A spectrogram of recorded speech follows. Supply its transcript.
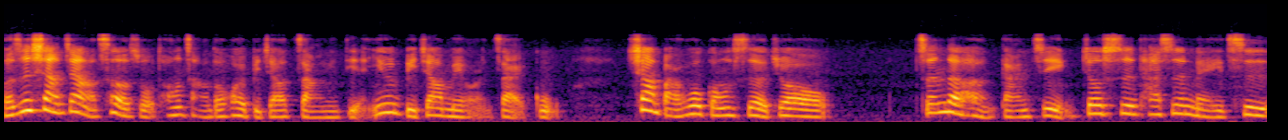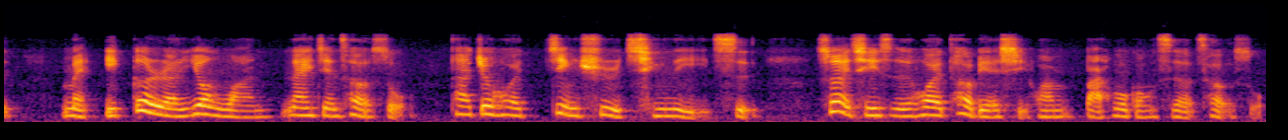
可是像这样的厕所，通常都会比较脏一点，因为比较没有人在顾。像百货公司的就真的很干净，就是它是每一次每一个人用完那一间厕所，他就会进去清理一次，所以其实会特别喜欢百货公司的厕所。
